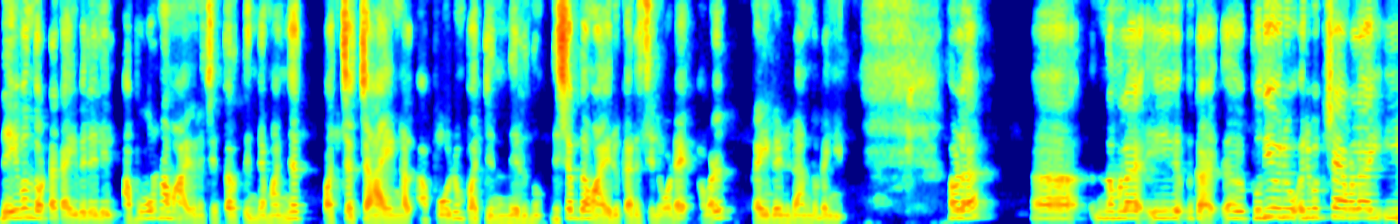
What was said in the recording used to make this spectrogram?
ദൈവം തൊട്ട കൈവിരലിൽ അപൂർണമായൊരു ചിത്രത്തിന്റെ മഞ്ഞ പച്ച ചായങ്ങൾ അപ്പോഴും പറ്റി നിന്നിരുന്നു. നിശബ്ദമായൊരു കരച്ചിലോടെ അവൾ കൈ കഴുകാൻ തുടങ്ങി. അവൾ നമ്മളെ ഈ പുതിയൊരു ഒരുപക്ഷെ അവളെ ഈ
